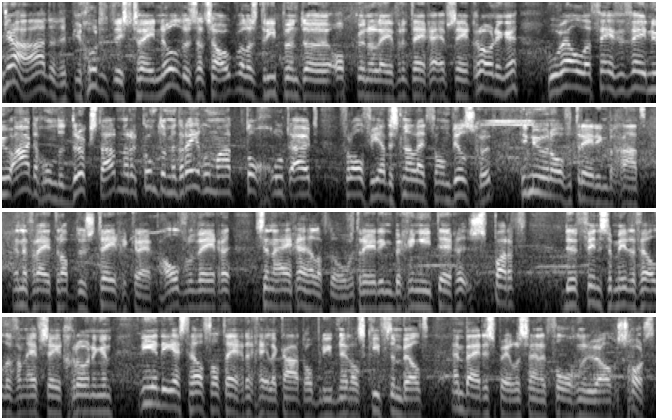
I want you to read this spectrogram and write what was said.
Ja, dat heb je goed. Het is 2-0, dus dat zou ook wel eens drie punten op kunnen leveren tegen FC Groningen. Hoewel VVV nu aardig onder druk staat, maar het komt er met regelmaat toch goed uit. Vooral via de snelheid van Wilschut, die nu een overtreding begaat. En een vrije trap dus tegenkrijgt. Halverwege zijn eigen helft. De overtreding beging hij tegen Sparf de Finse middenvelder van FC Groningen. Die in de eerste helft al tegen de gele kaart opliep. Net als Kieftenbelt. En beide spelers zijn het volgende duel geschorst.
